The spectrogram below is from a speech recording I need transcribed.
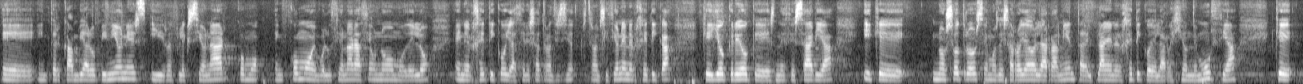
eh, intercambiar opiniones y reflexionar en cómo evolucionar hacia un nuevo modelo energético y hacer esa transición, transición energética que yo creo que es necesaria y que nosotros hemos desarrollado la herramienta del Plan Energético de la región de Murcia, que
